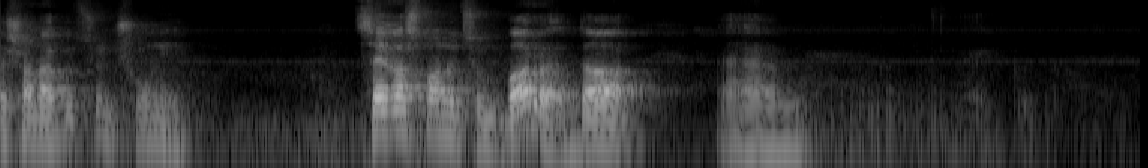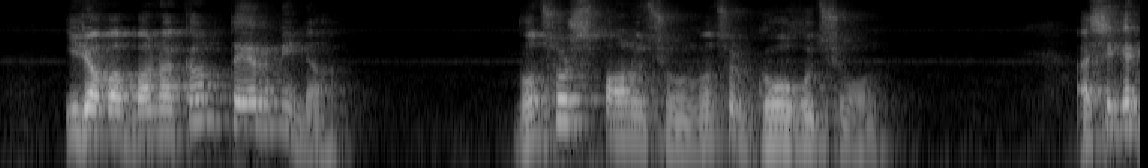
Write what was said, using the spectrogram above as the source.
նշանակություն չունի։ Ցեղասպանություն բառը դա իրավաբանական տերմին է։ Ոնց որ սպանություն, ոնց որ գողություն։ Այսինքն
